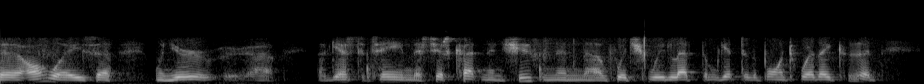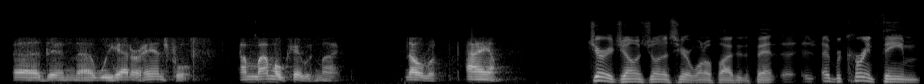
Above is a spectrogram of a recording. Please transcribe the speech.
uh, always uh, when you're uh, against a team that's just cutting and shooting, and uh, which we let them get to the point where they could, uh, then uh, we had our hands full. I'm I'm okay with Mike Nolan. I am. Jerry Jones joined us here at 105 three the fan. A recurring theme,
